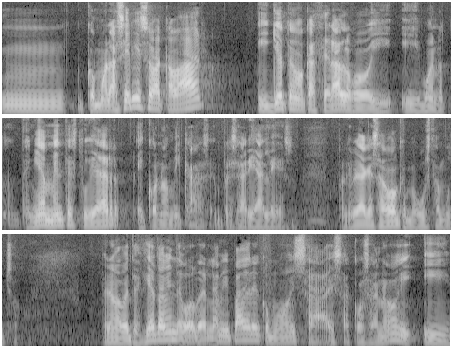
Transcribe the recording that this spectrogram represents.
mm, como la serie se va a acabar y yo tengo que hacer algo y, y, bueno, tenía en mente estudiar económicas, empresariales, porque vea que es algo que me gusta mucho. Pero me apetecía también devolverle a mi padre como esa, esa cosa, ¿no? Y, y-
